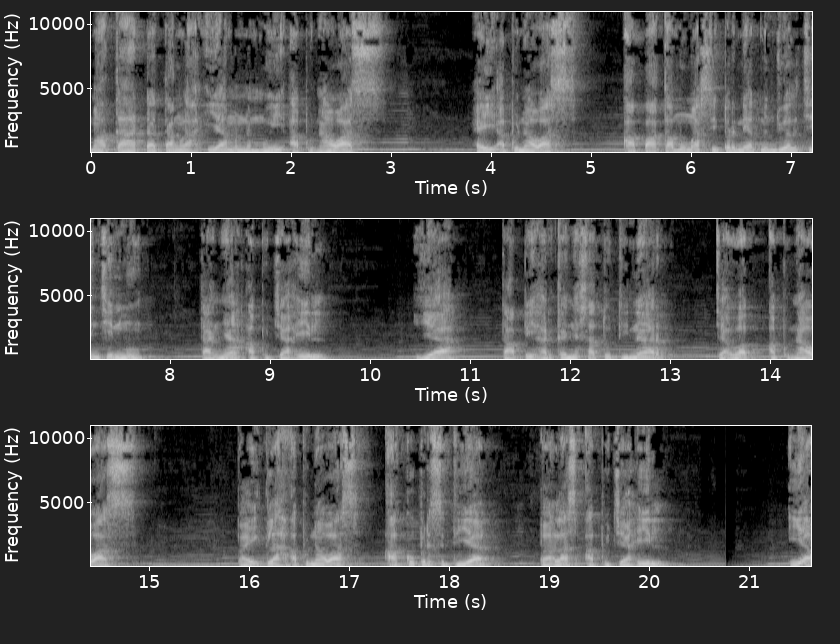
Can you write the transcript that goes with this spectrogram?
Maka datanglah ia menemui Abu Nawas. Hei Abu Nawas, apa kamu masih berniat menjual cincinmu? Tanya Abu Jahil. Ya, tapi harganya satu dinar, jawab Abu Nawas. Baiklah Abu Nawas, aku bersedia, balas Abu Jahil. Ia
